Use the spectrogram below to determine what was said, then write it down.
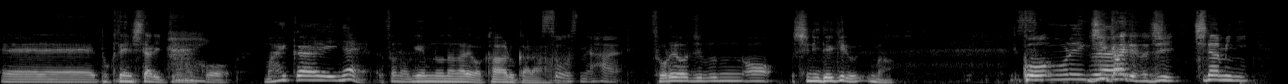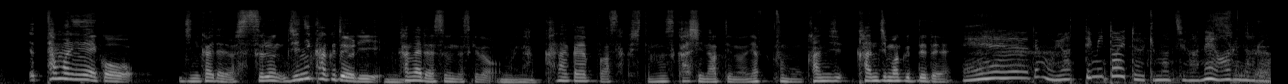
えー得点したりっていうのがこう、毎回ねそのゲームの流れは変わるからそうですねはい。それを自分の詩にできる？今。こそう字書いてるの？字。ちなみに。たまにねこう字に書いたりはする字に書くというより考えたりするんですけど、うん。なかなかやっぱ作詞って難しいなっていうのはやっぱもう感じ感じまくってて。えー、でもやってみたいという気持ちがねあるなら。これは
